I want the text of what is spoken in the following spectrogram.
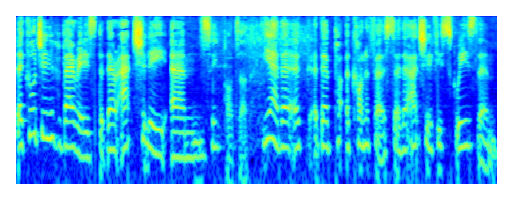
They're called juniper berries, but they're actually. Um, Seed pods are they? yeah, they're a, they're a conifer. So they're actually, if you squeeze them,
